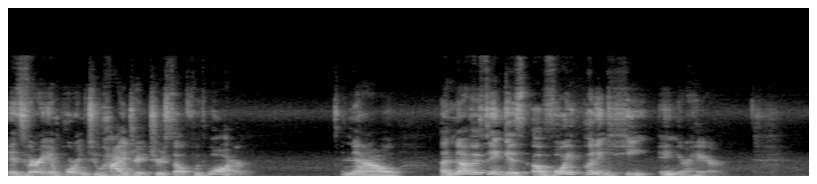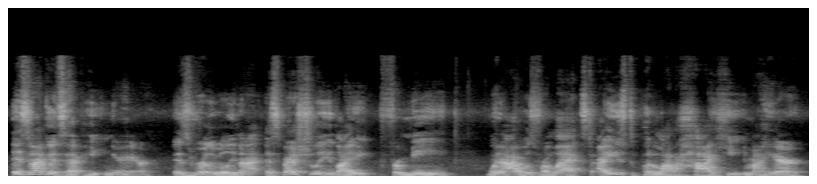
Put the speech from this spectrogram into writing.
It's very important to hydrate yourself with water. Now, Another thing is avoid putting heat in your hair. It's not good to have heat in your hair. It's really, really not. Especially like for me, when I was relaxed, I used to put a lot of high heat in my hair.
